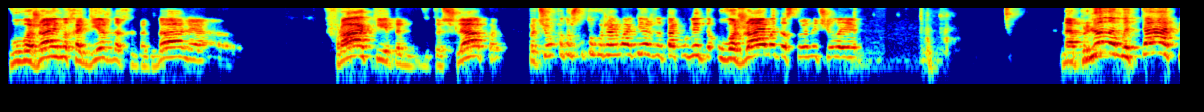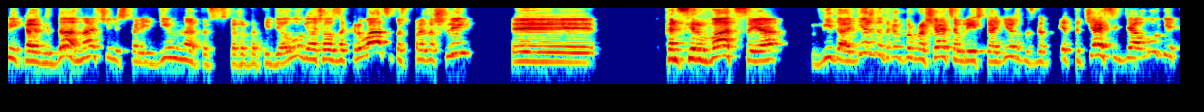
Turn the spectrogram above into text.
в уважаемых одеждах и так далее, фраки, то есть шляпы. Почему? Потому что это уважаемая одежда, так выглядит уважаемый, достойный человек. На определенном этапе, когда начались харидимная, то есть, скажем так, идеология начала закрываться, то есть произошли Э, консервация вида одежды, это как превращается в еврейская одежда. То есть это часть идеологии,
